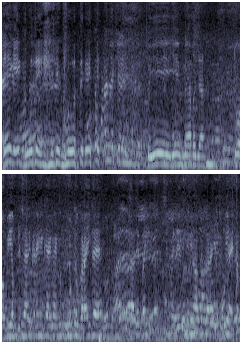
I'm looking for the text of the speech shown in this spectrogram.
ایک ایک بہت ہے ایک بہت ہے۔ تو یہ یہ نیا بجا۔ تو ابھی ہم ڈیسائڈ کریں گے کیا گے وہ تو کڑھائی کا ہے۔ سارے بھائی میں دیکھ لوں یہاں پہ کڑھائی بہت آئٹم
